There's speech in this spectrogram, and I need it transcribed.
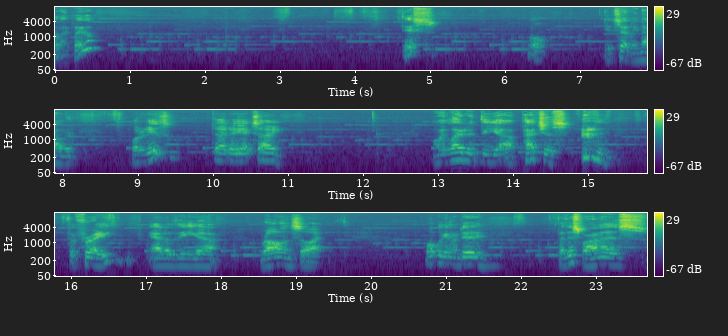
Hello people. This, well, you'd certainly know what it is, JDXA. I loaded the uh, patches for free out of the uh, Roland site. What we're going to do for this one is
